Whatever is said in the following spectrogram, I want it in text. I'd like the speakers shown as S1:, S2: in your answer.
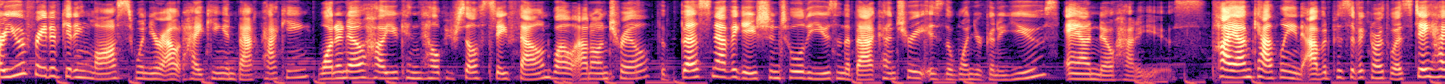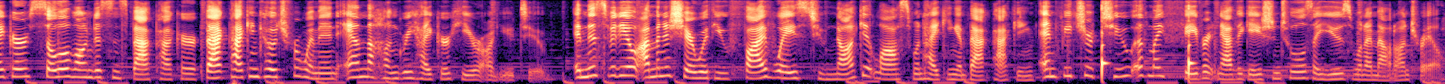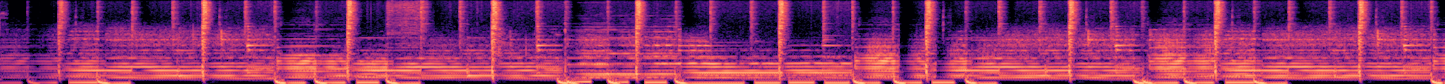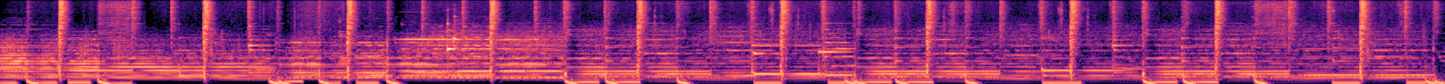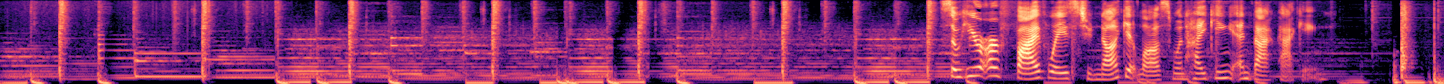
S1: Are you afraid of getting lost when you're out hiking and backpacking? Want to know how you can help yourself stay found while out on trail? The best navigation tool to use in the backcountry is the one you're going to use and know how to use. Hi, I'm Kathleen, avid Pacific Northwest day hiker, solo long distance backpacker, backpacking coach for women, and the hungry hiker here on YouTube. In this video, I'm going to share with you five ways to not get lost when hiking and backpacking and feature two of my favorite navigation tools I use when I'm out on trail. So, here are five ways to not get lost when hiking and backpacking.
